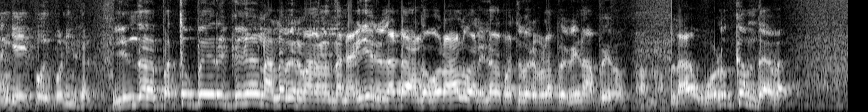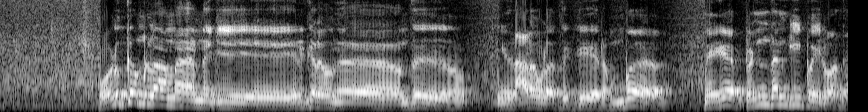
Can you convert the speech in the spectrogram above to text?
அங்கே எப்போது போனீர்கள்? இந்த பத்து பேருக்கு நல்ல பேர் வாங்கணும் இந்த நடிகர் இல்லாட்டா அந்த ஒரு ஆள் வரலைன்னா பத்து பேர் விளப்பு வீணாக போயிடும் ஒழுக்கம் தேவை. ஒழுக்கம் இல்லாமல் இன்னைக்கு இருக்கிறவங்க வந்து இந்த நாடக உலகத்துக்கு ரொம்ப மிக பின்தங்கி போயிடுவாங்க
